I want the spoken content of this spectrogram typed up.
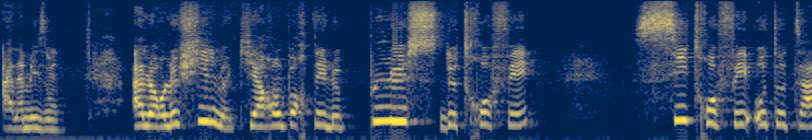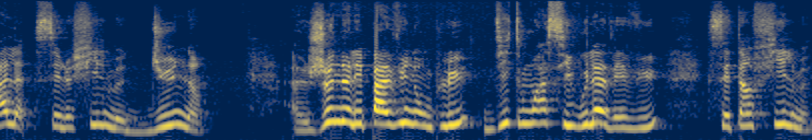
à la maison. Alors, le film qui a remporté le plus de trophées, 6 trophées au total, c'est le film Dune. Euh, je ne l'ai pas vu non plus, dites-moi si vous l'avez vu. C'est un film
